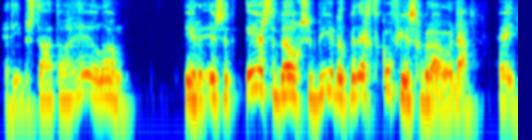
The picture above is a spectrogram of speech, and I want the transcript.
En die bestaat al heel lang. Hier is het eerste Belgische bier dat met echte koffie is gebrouwen. Nou, hey.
